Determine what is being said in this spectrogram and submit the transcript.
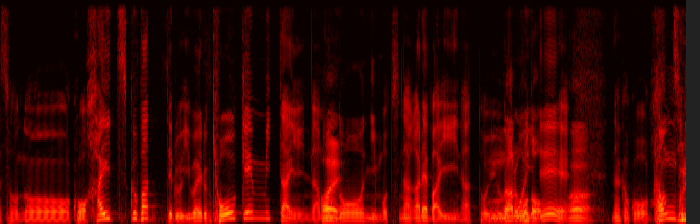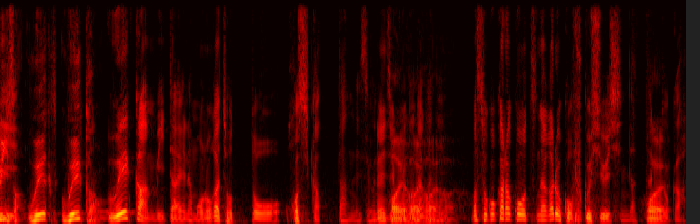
そのこう這いつくばってるいわゆる狂犬みたいなものにもつながればいいなという思いで、うんなん。かこうハングリーさ上上感。上感みたいなものがちょっと欲しかったんですよね自分の中に。はいはいはいはい。まあそこからこうつながるこう復讐心だったりとか、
